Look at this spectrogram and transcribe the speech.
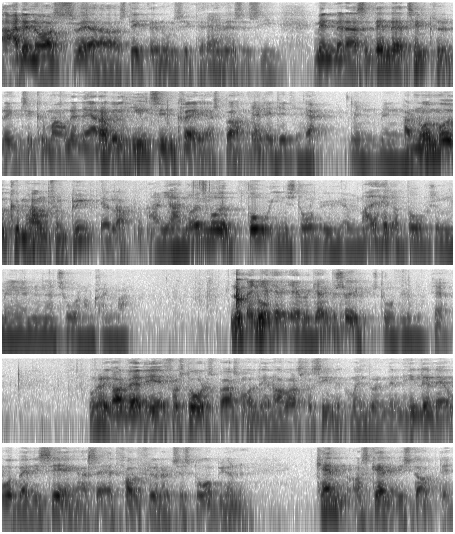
ej, den er også svær at stikke den udsigt her, ja. Ja. det vil jeg så sige. Men, men altså, den der tilknytning til København, den er der vel hele tiden kvæg jeres børn? Ja, det er det, det Ja. er. Men, men Har du noget imod København som by, eller? nej, jeg har noget imod at bo i en storby. Jeg vil meget hellere bo sådan med, med naturen omkring mig. Nu, Men nu, jeg, kan, jeg vil gerne besøge storbyerne. ja. nu kan det godt være, at det er for stort et spørgsmål, det er nok også for sent at komme ind på det, men hele den der urbanisering, altså at folk flytter til storbyerne, kan og skal vi stoppe det?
